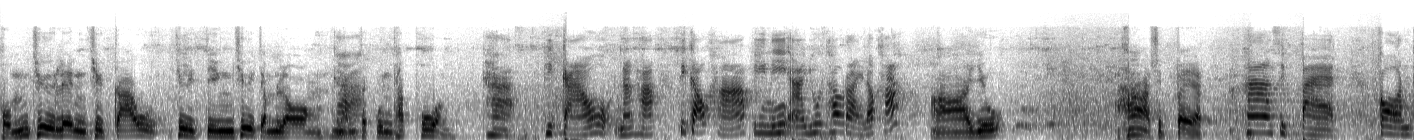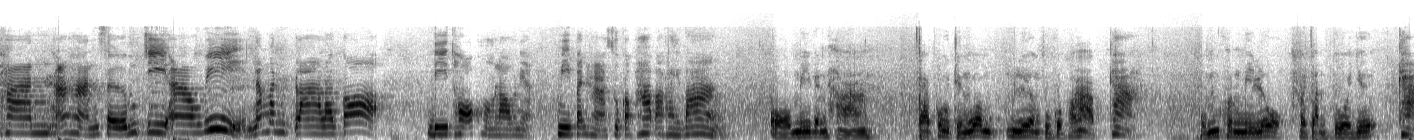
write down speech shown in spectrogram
ผมชื่อเล่นชื่อเก้าชื่อจริง ชื่อจำลองค่ะ นามสกุลทับพ่วง ค่ะ พี่เก้านะคะ พี่เก้าขาปีนี้อายุเท่าไหร่แล้วคะอายุ58 58ก่อนทานอาหารเสริม GRV น้ำมันปลาแล้วก็ดีท็อกของเราเนี่ยมีปัญหาสุขภาพอะไรบ้าง โอ้มีปัญหา ถ้าพูดถึงว่าเรื่องสุขภาพ ค่ะ ผมคนมีโรคประจำตัวเยอะ ค่ะ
